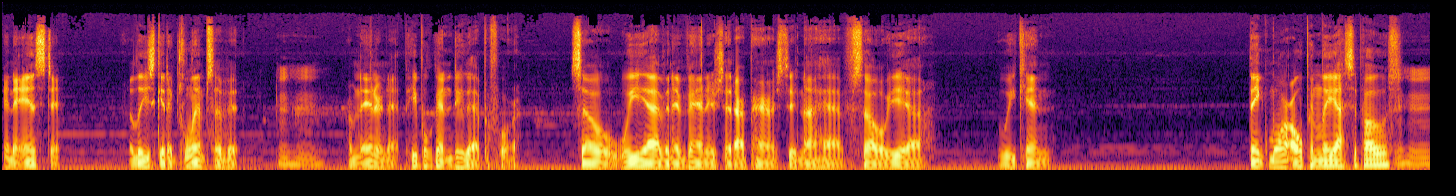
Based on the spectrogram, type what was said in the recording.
in an instant. At least get a glimpse of it from the internet. People couldn't do that before. So we have an advantage that our parents did not have. So yeah, we can think more openly, I suppose. Mm-hmm.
